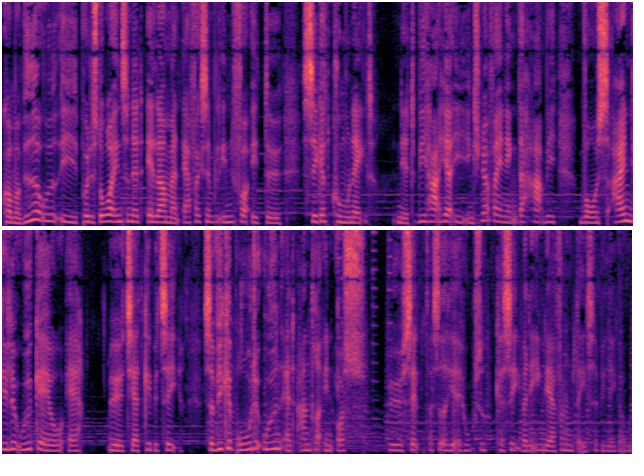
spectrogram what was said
kommer videre ud i, på det store internet, eller man er for eksempel inden for et øh, sikkert kommunalt net. Vi har her i Ingeniørforeningen, der har vi vores egen lille udgave af øh, ChatGPT, så vi kan bruge det uden at andre end os øh, selv, der sidder her i huset, kan se, hvad det egentlig er for nogle data, vi lægger ud.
